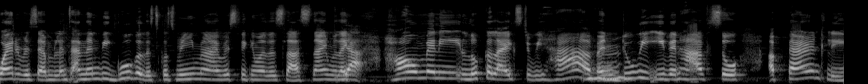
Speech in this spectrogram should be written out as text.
quite a resemblance. And then we Googled this because Mareem and I were speaking about this last night. We're like, Yeah. Mm-hmm. how many lookalikes do we have, and do we even have? So apparently.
